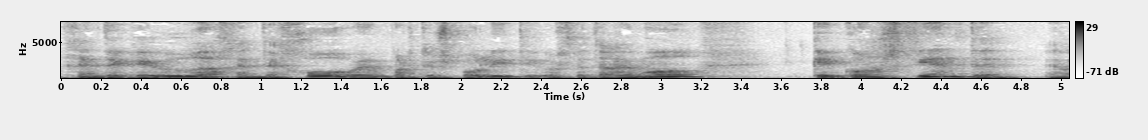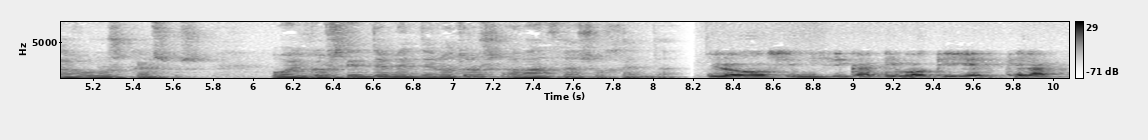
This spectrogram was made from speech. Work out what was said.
gente que duda, gente joven, partidos políticos, etc. De modo que consciente en algunos casos o inconscientemente en otros avanza su agenda. Lo significativo aquí es que la,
